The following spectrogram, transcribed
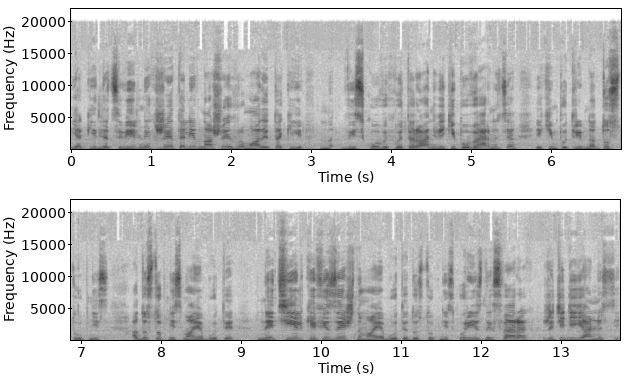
як і для цивільних жителів нашої громади, так і військових ветеранів, які повернуться, яким потрібна доступність. А доступність має бути не тільки фізично, має бути доступність у різних сферах життєдіяльності.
